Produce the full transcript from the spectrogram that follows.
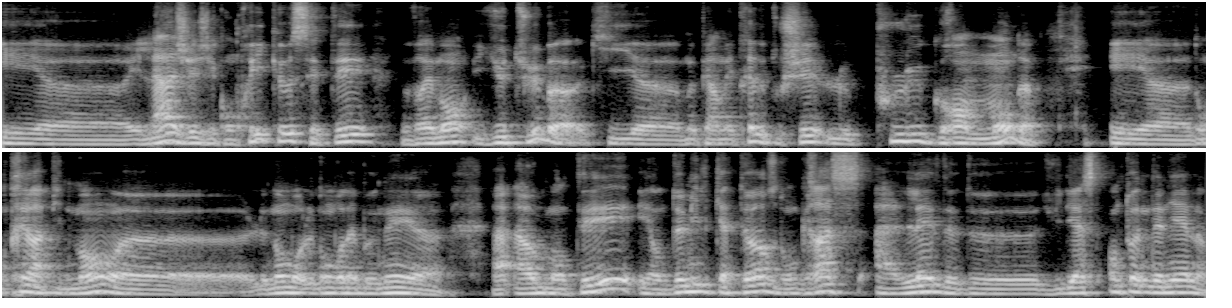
Euh, et, là, j'ai compris que c'était vraiment YouTube qui euh, me permettrait de toucher le plus grand monde. Et euh, donc très rapidement, le nombre, le nombre d'abonnés a, augmenté. Et en 2014, donc grâce à l'aide du vidéaste Antoine Daniel,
